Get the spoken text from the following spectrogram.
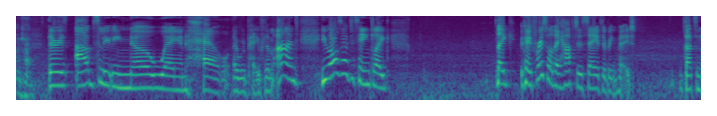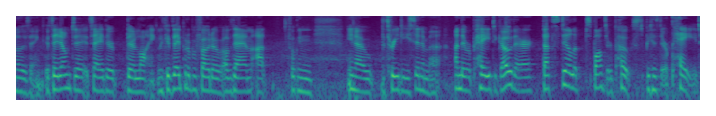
Okay. There is absolutely no way in hell I would pay for them. And you also have to think like like okay, first of all they have to say if they're being paid. That's another thing. If they don't uh, say they're they're lying. Like if they put up a photo of them at fucking you know, the 3D cinema and they were paid to go there, that's still a sponsored post because they're paid.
